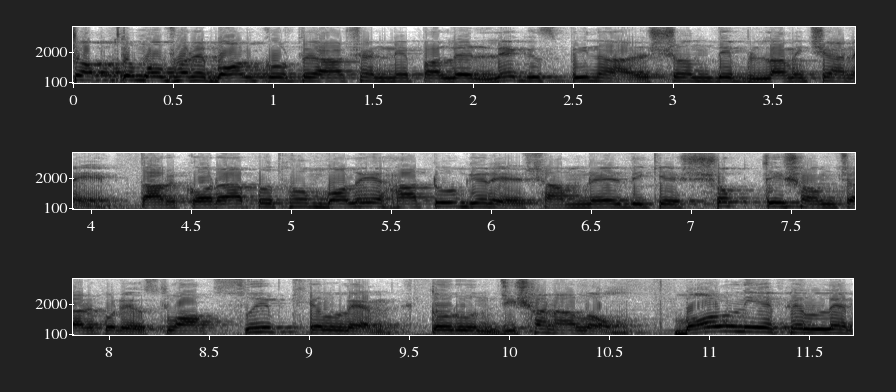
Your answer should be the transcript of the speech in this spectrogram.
সপ্তম ওভারে বল করতে আসেন নেপালের লেগ স্পিনার সন্দীপ লামিচানে। তার করা প্রথম বলে হাঁটু গেড়ে সামনের দিকে শক্তি সঞ্চার করে স্লগ সুইপ খেললেন তরুণ জিশান আলম। বল নিয়ে ফেললেন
